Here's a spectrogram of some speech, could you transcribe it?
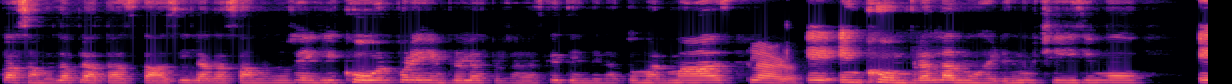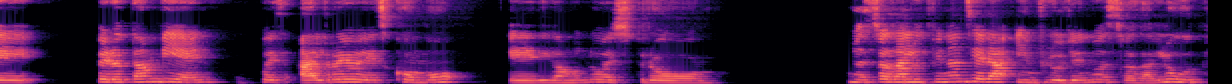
gastamos la plata, hasta si la gastamos, no sé, en licor, por ejemplo, las personas que tienden a tomar más, claro. Eh, en compras las mujeres muchísimo, eh, pero también, pues al revés, como, eh, digamos, nuestro, nuestra salud financiera influye en nuestra salud,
